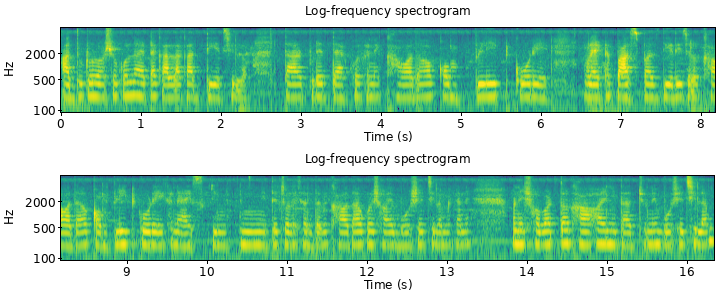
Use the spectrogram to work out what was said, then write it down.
আর দুটো রসগোল্লা, একটা কালাকাঁদ দিয়েছিল। তারপরে দেখো এখানে খাওয়া দাওয়া কমপ্লিট করে ওরা একটা পাস পাস দিয়ে দিয়েছিলো খাওয়া দাওয়া কমপ্লিট করে এখানে আইসক্রিম নিতে চলেছিলাম তবে খাওয়া দাওয়া করে সবাই বসেছিলাম এখানে। মানে সবার তো খাওয়া হয়নি, তার জন্যই বসেছিলাম।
